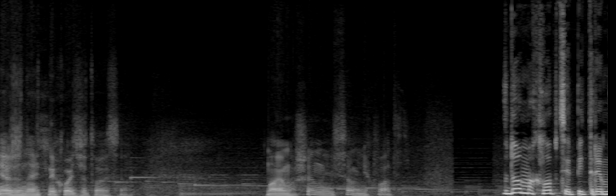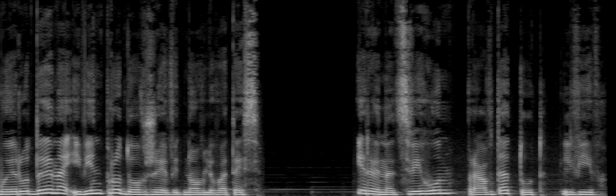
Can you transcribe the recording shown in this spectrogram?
Я вже навіть не хочу того всього. Маю машину і все, мені хватить. Вдома хлопця підтримує родина, і він продовжує відновлюватись. Ірина Цвігун, Правда, тут Львів.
